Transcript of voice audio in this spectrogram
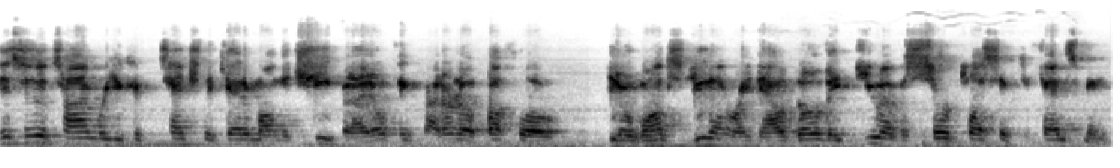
this is a time where you could potentially get him on the cheap, but I don't think I don't know if Buffalo, you know, wants to do that right now. Though they do have a surplus of defensemen.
